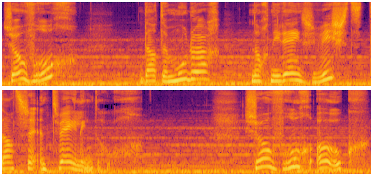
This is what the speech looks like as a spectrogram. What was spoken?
Zo vroeg dat de moeder nog niet eens wist dat ze een tweeling droeg. Zo vroeg ook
